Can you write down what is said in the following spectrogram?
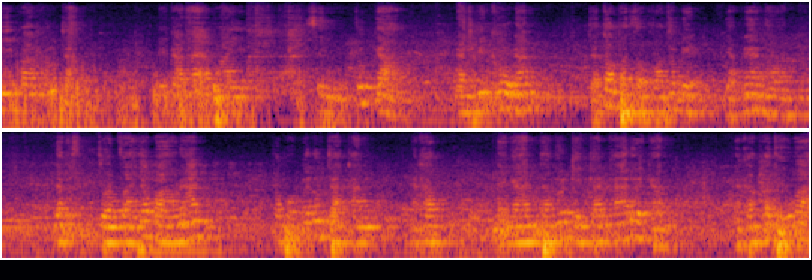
มีความรู้จักมีการให้อภัยสิ่งทุกอย่างในชีวิตคู่นั้น จะต้องประสบความสำเร็จอย่างแน่นอน และส่วนฝ่ายเจ้าบ่าวนั้นกับผมไม่รู้จักกันนะครับ ในงานทำธุรกิจการค้าด้วยกันนะครับ ก็ถือว่า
